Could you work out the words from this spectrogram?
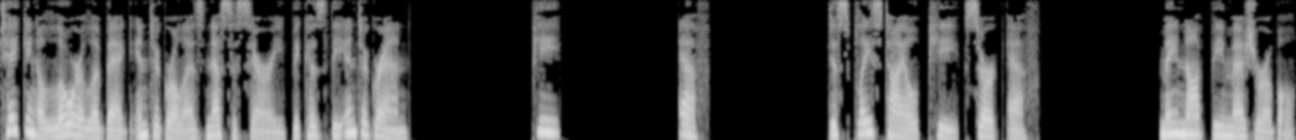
Taking a lower Lebesgue integral is necessary because the integrand p f display style p circ f may not be measurable.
